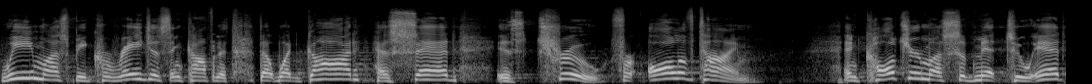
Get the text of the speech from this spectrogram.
we must be courageous and confident that what God has said is true for all of time. And culture must submit to it,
